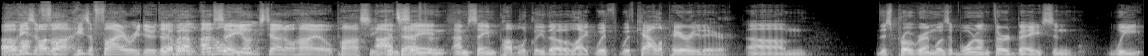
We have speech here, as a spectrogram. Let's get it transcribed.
Oh, Uh, he's a fi- he's a fiery dude. That Yeah, but whole, I'm- I'm whole saying- Youngstown, Ohio posse I'm saying. I'm saying publicly though, like with with Calipari there, um, this program wasn't born on third base, and we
